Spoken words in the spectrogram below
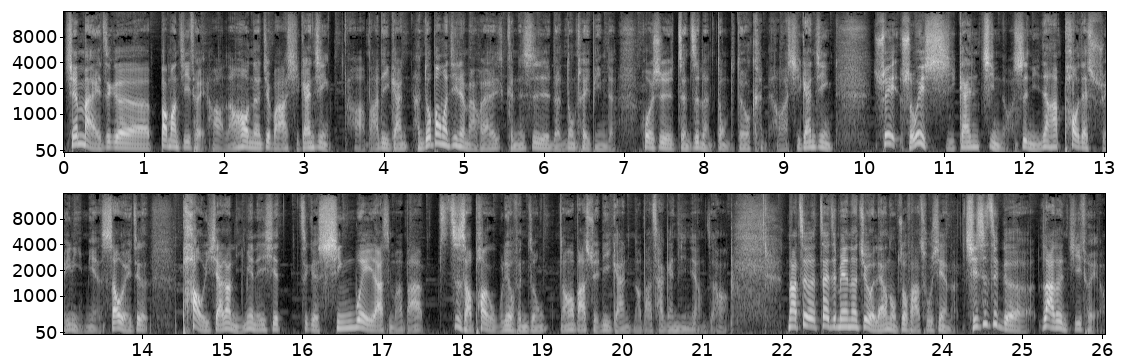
先买这个棒棒鸡腿好，然后呢就把它洗干净好，把它沥干。很多棒棒鸡腿买回来可能是冷冻退冰的，或者是整只冷冻的都有可能，好吧？洗干净。所以所谓洗干净哦，是你让它泡在水里面，稍微这个泡一下，让里面的一些这个腥味啊什么，把它至少泡个五六分钟，然后把水沥干，然后把它擦干净这样子哈。那这个在这边呢，就有两种做法出现了。其实这个辣炖鸡腿啊，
